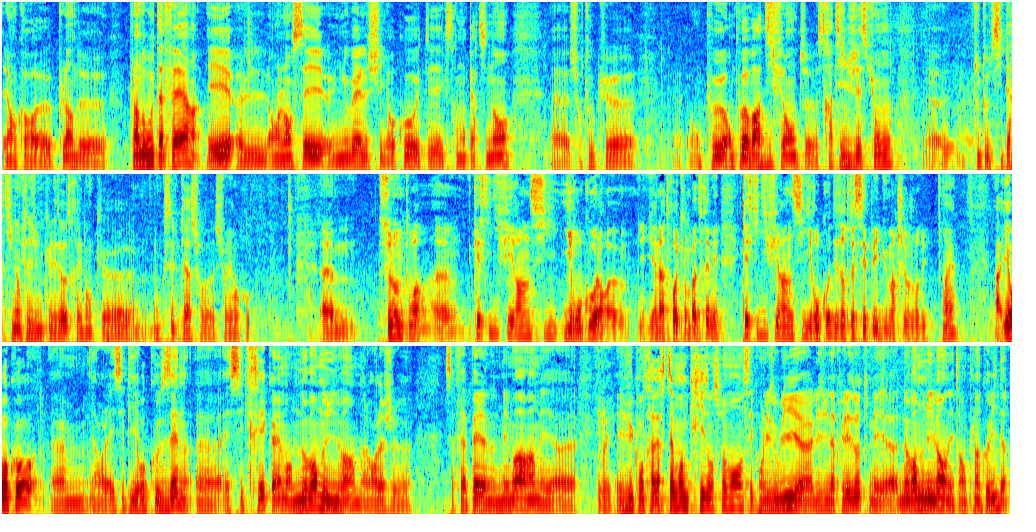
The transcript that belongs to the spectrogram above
elle a encore plein de plein de routes à faire et euh, en lancer une nouvelle chez Hiroko était extrêmement pertinent, euh, surtout que euh, on, peut, on peut avoir différentes stratégies de gestion, tout aussi pertinentes les unes que les autres, et donc donc c'est le cas sur, sur Hiroko. selon toi, qu'est-ce qui différencie Hiroko Alors, il y en a trois qui n'ont pas de frais, mais qu'est-ce qui différencie Hiroko des autres SCPI du marché aujourd'hui? Ouais. Ah, Hiroko, alors la SCPI Hiroko Zen, elle s'est créée quand même en novembre 2020. Alors là, je, ça fait appel à notre mémoire, hein, mais et vu qu'on traverse tellement de crises en ce moment, c'est qu'on les oublie les unes après les autres. Mais novembre 2020, on était en plein Covid,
